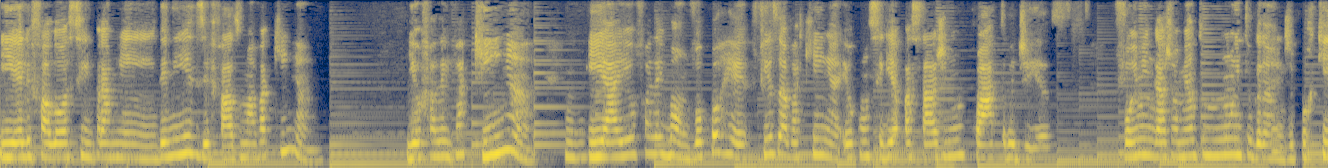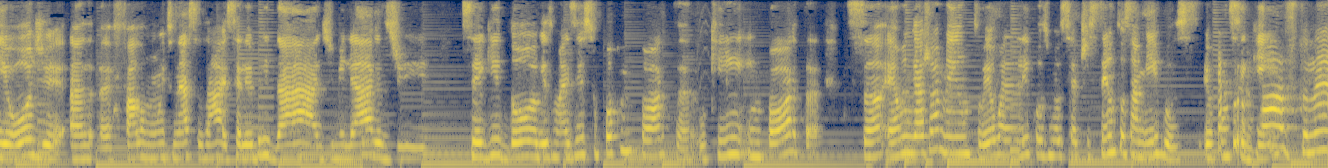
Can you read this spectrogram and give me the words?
E ele falou assim para mim, Denise, faz uma vaquinha. E eu falei, vaquinha? Uhum. E aí eu falei, bom, vou correr. Fiz a vaquinha, eu consegui a passagem em quatro dias. Foi um engajamento muito grande, porque hoje falam muito nessas ah, celebridade, milhares de, seguidores, mas isso pouco importa. O que importa é o engajamento. Eu ali com os meus 700 amigos, eu é consegui. É propósito, né?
